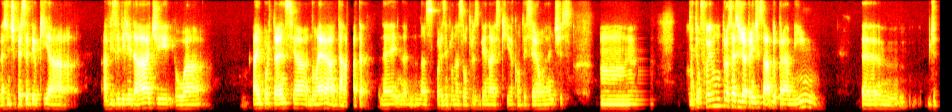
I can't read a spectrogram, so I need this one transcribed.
a gente percebeu que a, a visibilidade ou a, a importância não era dada, né? Nas, por exemplo, nas outras bienais que aconteceram antes. Hum, então foi um processo de aprendizado para mim um, de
